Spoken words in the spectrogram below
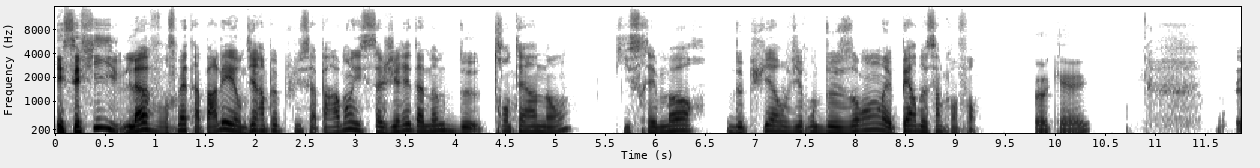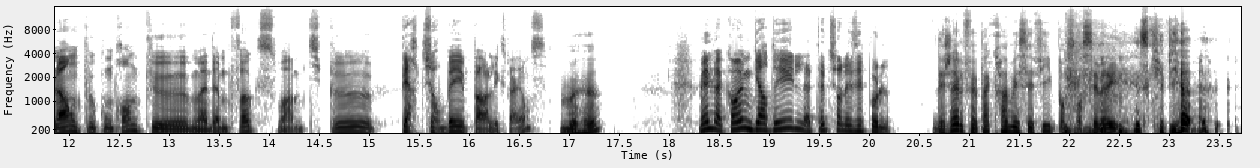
Et ces filles-là vont se mettre à parler et en dire un peu plus. Apparemment, il s'agirait d'un homme de 31 ans qui serait mort depuis environ deux ans et père de cinq enfants. Ok. Là, on peut comprendre que Madame Fox soit un petit peu perturbée par l'expérience, Mhm. mais elle va quand même garder la tête sur les épaules. Déjà, elle fait pas cramer ses filles pour sorcellerie, ce qui est bien.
